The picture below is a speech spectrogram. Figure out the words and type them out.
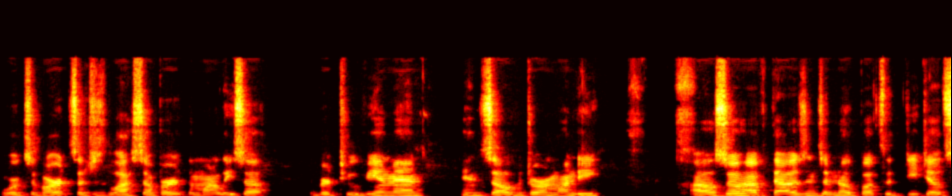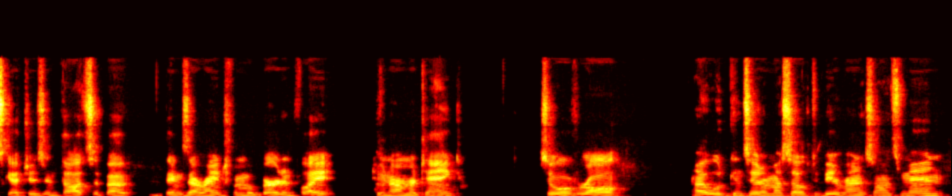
works of art, such as The Last Supper, The Mona Lisa, The Vitruvian Man, and Salvator Mundi. I also have thousands of notebooks with detailed sketches and thoughts about things that range from a bird in flight to an armored tank. So, overall, I would consider myself to be a Renaissance man.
